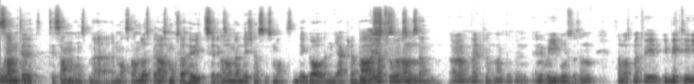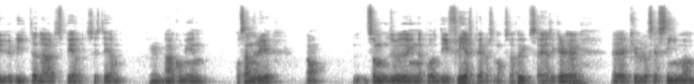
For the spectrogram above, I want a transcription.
Samtidigt tillsammans med en massa andra spelare Ja. som också har höjt sig liksom. Ja. Men det känns ju som att det gav en jäkla boost. Ja, jag tror han, sen- ja, verkligen, han gav en energiboost och sen tillsammans med att vi, vi bytte ju lite där spelsystem Mm. när han kom in. Och sen är det ju, ja, som du är inne på, det är ju fler spelare som också har höjt sig. Jag tycker det är eh, kul att se Simon,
